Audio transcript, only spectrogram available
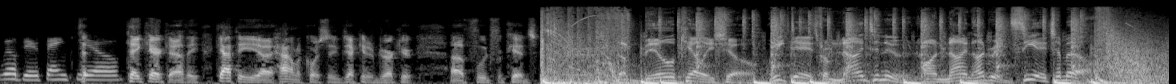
Will do. Thank you. T- take care, Kathy. Kathy uh, Hahn, of course, the Executive Director of Food for Kids. The Bill Kelly Show, weekdays from 9 to noon on 900 CHML.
